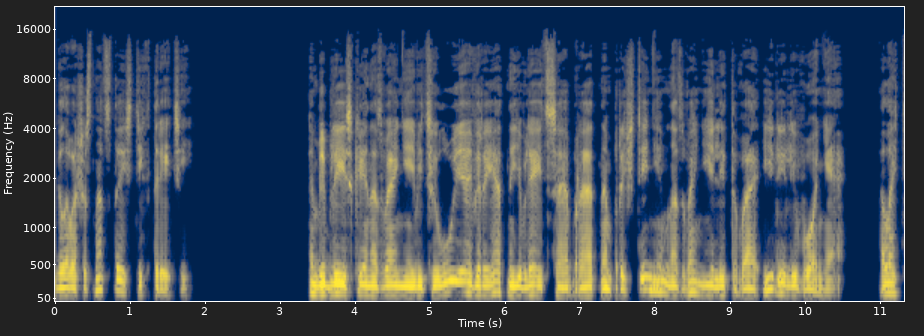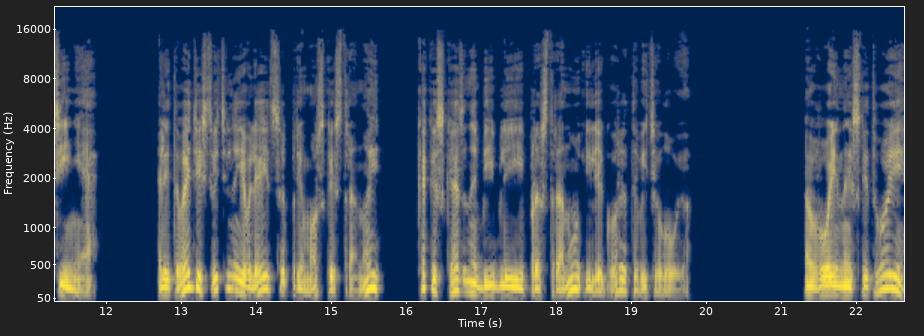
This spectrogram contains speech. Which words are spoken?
глава 16, стих 3. Библейское название Витилуя, вероятно, является обратным прочтением названия Литва или Ливония, Латиния. Литва действительно является приморской страной, как и сказано Библией про страну или город Витилую. Войны с Литвой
